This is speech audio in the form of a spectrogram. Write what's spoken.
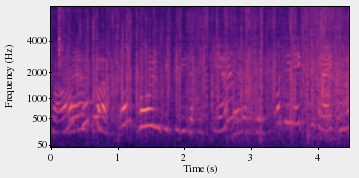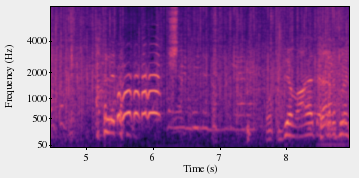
Schau, super. Und holen bitte wieder die Sperre. Und die nächsten drei können schon Alle holen wieder die Sperre. Und wir haben alle drei. Ja, das mal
